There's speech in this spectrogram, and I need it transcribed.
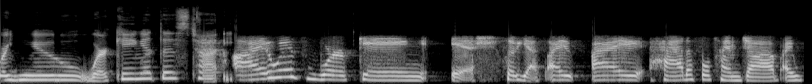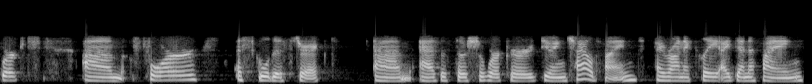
Were you working at this time? I was working ish. So yes, I I had a full time job. I worked um, for a school district um, as a social worker doing child find. Ironically, identifying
